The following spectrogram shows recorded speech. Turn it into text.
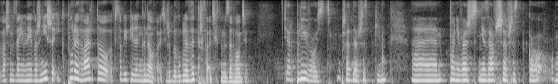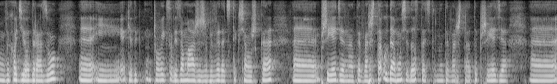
waszym zdaniem najważniejsze i które warto w sobie pielęgnować, żeby w ogóle wytrwać w tym zawodzie? Cierpliwość przede wszystkim, e, ponieważ nie zawsze wszystko wychodzi od razu i kiedy człowiek sobie zamarzy, żeby wydać tę książkę, e, przyjedzie na te warsztaty, uda mu się dostać tu na te warsztaty, przyjedzie e,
